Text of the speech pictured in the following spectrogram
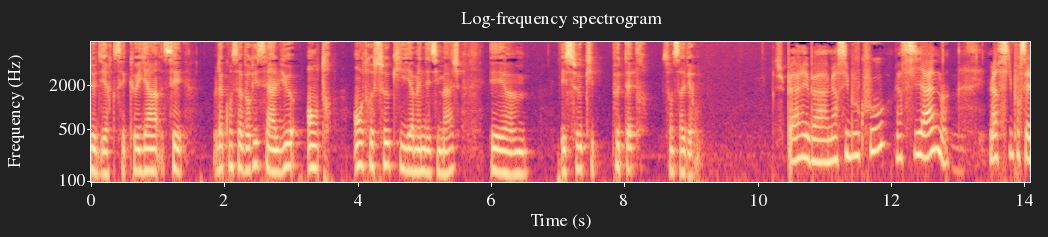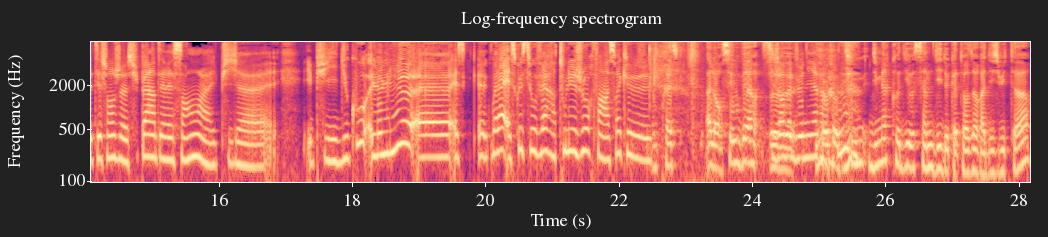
dire. C'est que y c'est la conserverie, c'est un lieu entre entre ceux qui amènent des images et euh, et ceux qui peut-être s'en serviront. Super, et bah merci beaucoup, merci Anne, merci, pour cet échange super intéressant et puis euh, et puis du coup le lieu, euh, est-ce euh, voilà, est-ce que c'est ouvert tous les jours? Enfin c'est vrai que presque. Alors c'est ouvert si gens veulent venir. du, mercredi au samedi de 14h à 18h.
